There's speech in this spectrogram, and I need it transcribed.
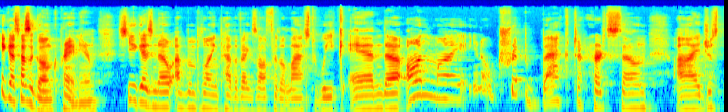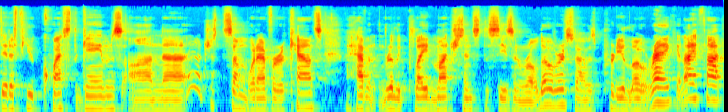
Hey guys, how's it going? Kripp here. So you guys know I've been playing Path of Exile for the last week, and uh, on my, you know, trip back to Hearthstone, I just did a few quest games on, uh, you know, just some whatever accounts. I haven't really played much since the season rolled over, so I was pretty low rank, and I thought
